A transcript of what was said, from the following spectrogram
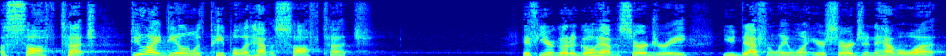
A soft touch. Do you like dealing with people that have a soft touch? If you're going to go have surgery, you definitely want your surgeon to have a what?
